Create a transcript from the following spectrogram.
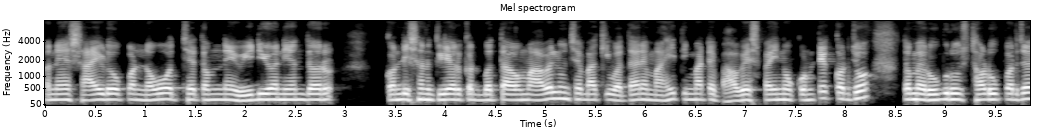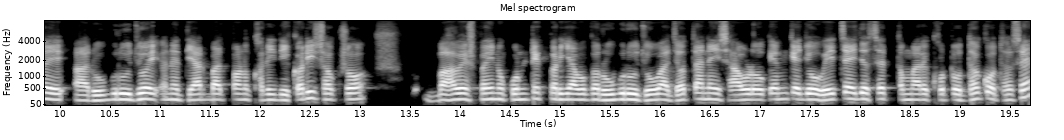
અને સાઈડો પણ નવો જ છે, તમને વિડીયોની અંદર કન્ડિશન ક્લિયર કટ બતાવવામાં આવેલું છે. બાકી વધારે માહિતી માટે ભાવેશભાઈનો કોન્ટેક કરજો. તમે રૂબરૂ સ્થળ ઉપર જઈ, આ રૂબરૂ જોઈ અને ત્યારબાદ પણ ખરીદી કરી શકશો. ભાવેશભાઈનો કોન્ટેક કર્યા વગર રૂબરૂ જોવા જતા નહીં. સાવડો કેમ કે જો વેચાઈ જશે તમારે ખોટો ધક્કો થશે.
